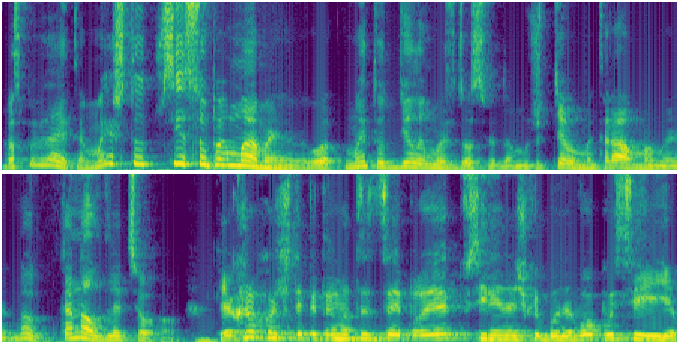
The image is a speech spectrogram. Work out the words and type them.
Розповідайте, ми ж тут всі супермами. От ми тут ділимось досвідом, життєвими травмами. Ну, канал для цього. Якщо хочете підтримати цей проєкт, всі ліночки буде в описі. Є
